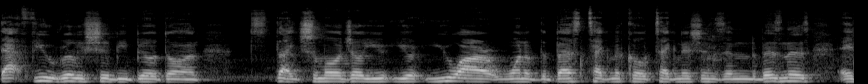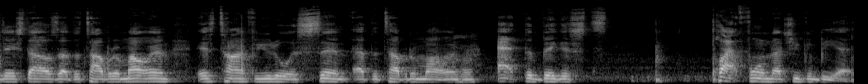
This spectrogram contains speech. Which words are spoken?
That feud really should be built on like Samoa Joe, you you you are one of the best technical technicians in the business. AJ Styles at the top of the mountain. It's time for you to ascend at the top of the mountain at the biggest platform that you can be at.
